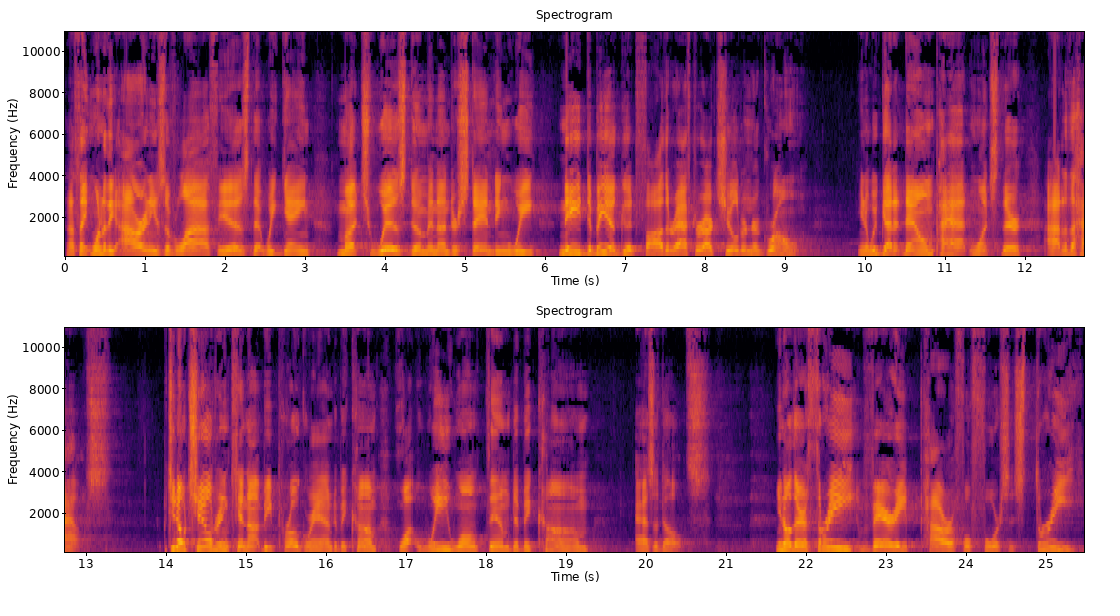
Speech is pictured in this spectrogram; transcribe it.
And I think one of the ironies of life is that we gain much wisdom and understanding. We need to be a good father after our children are grown. You know, we've got it down pat once they're out of the house. But you know, children cannot be programmed to become what we want them to become as adults. You know, there are three very powerful forces, three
